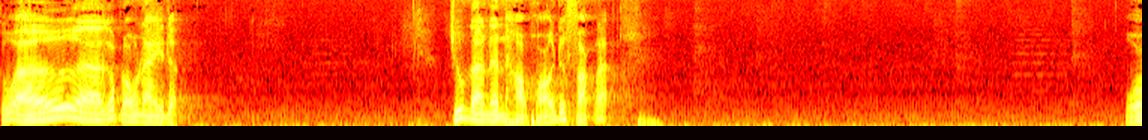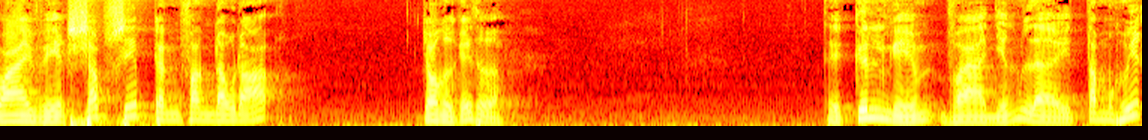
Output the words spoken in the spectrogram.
cũng ở ờ, góc độ này đó, chúng ta nên học hỏi đức phật đó. Ngoài việc sắp xếp cân phân đâu đó cho người kế thừa, thì kinh nghiệm và những lời tâm huyết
